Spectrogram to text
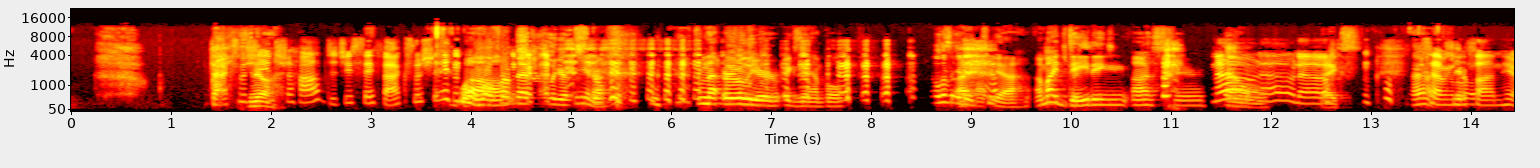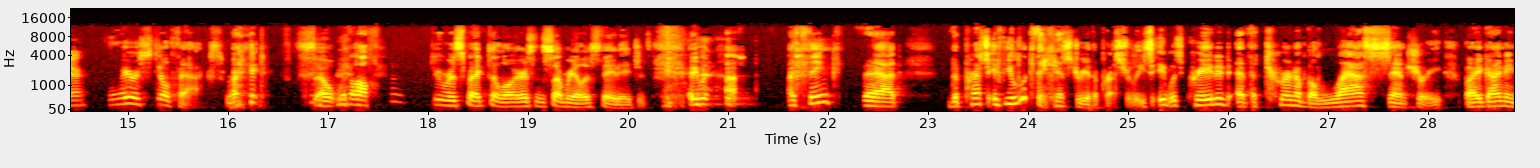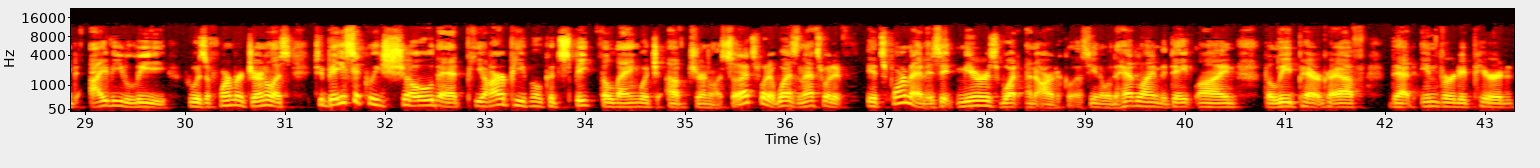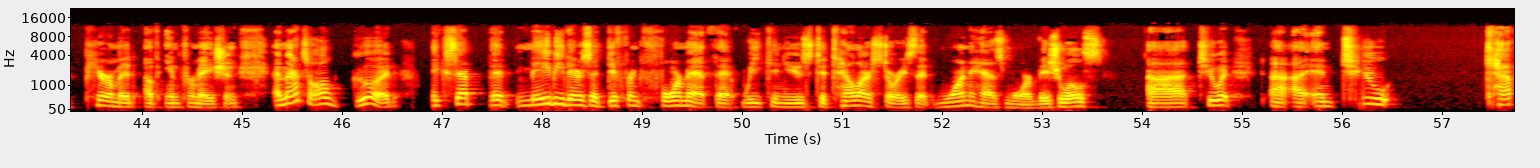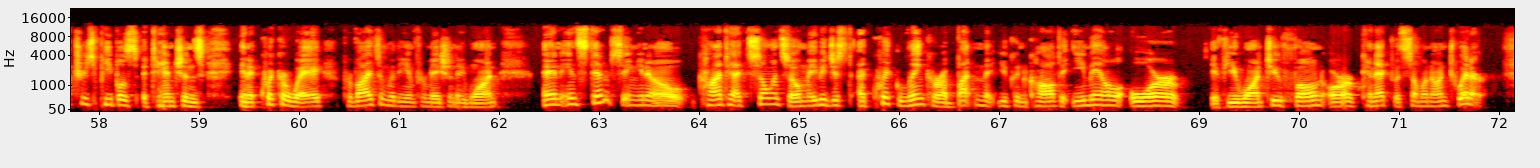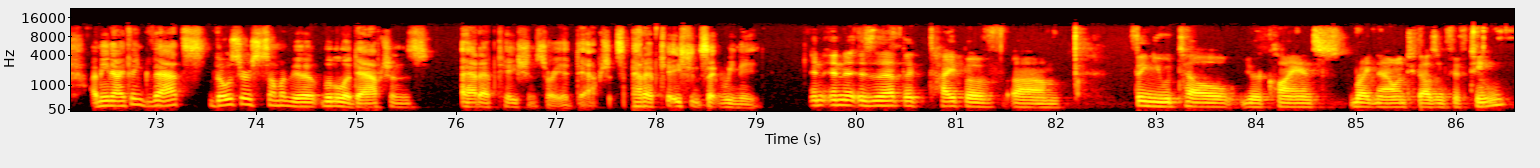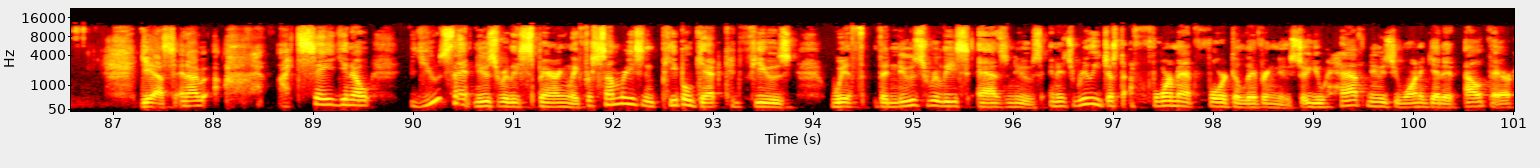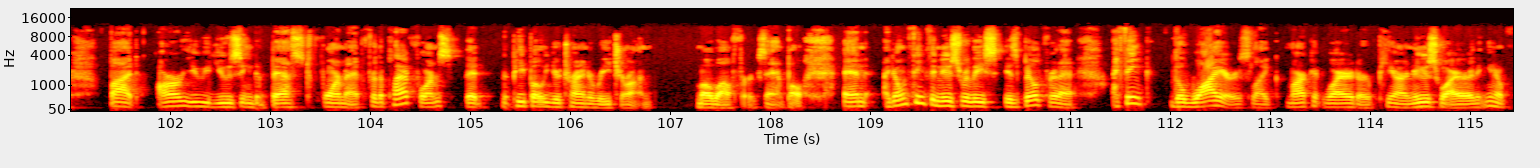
Fax machine, You know- Shahab? Did you say fax machine? Well, from that earlier, you know, from that earlier example. elevated I- yeah, am I dating us here? no, no, no. Thanks. Just facts. having a You little know, fun here. lawyers still fax, right? So, with all due respect to lawyers and some real estate agents, anyway, uh, I think that the press, if you look at the history of the press release, it was created at the turn of the last century by a guy named Ivy Lee, who was a former journalist, to basically show that PR people could speak the language of journalists. So that's what it was, and that's what it, its format is. It mirrors what an article is. You know, the headline, the date line, the lead paragraph, that inverted pyramid, pyramid of information, and that's all good except that maybe there's a different format that we can use to tell our stories that one has more visuals uh, to it uh, and two captures people's attentions in a quicker way provides them with the information they want. And instead of saying you know contact so and so maybe just a quick link or a button that you can call to email or if you want to phone or connect with someone on twitter. I mean i think that's those are some of the little adaptations adaptations, sorry, adaptations, adaptations that we need. And and is that the type of um, thing you would tell your clients right now in 2015? Yes, and I, I'd say you know use that news release sparingly. For some reason, people get confused with the news release as news, and it's really just a format for delivering news. So you have news, you want to get it out there, but are you using the best format for the platforms that the people you're trying to reach are on? Mobile, for example. And I don't think the news release is built for that. I think the wires like MarketWired or PR Newswire, you know,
